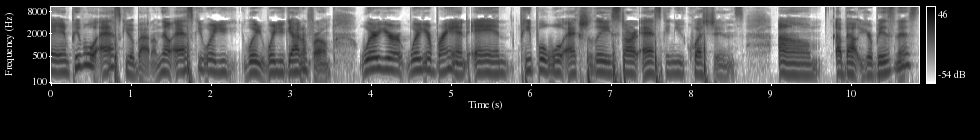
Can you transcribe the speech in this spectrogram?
and people will ask you about them. They'll ask you where you where where you got them from, where your where your brand, and people will actually start asking you questions um, about your business,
